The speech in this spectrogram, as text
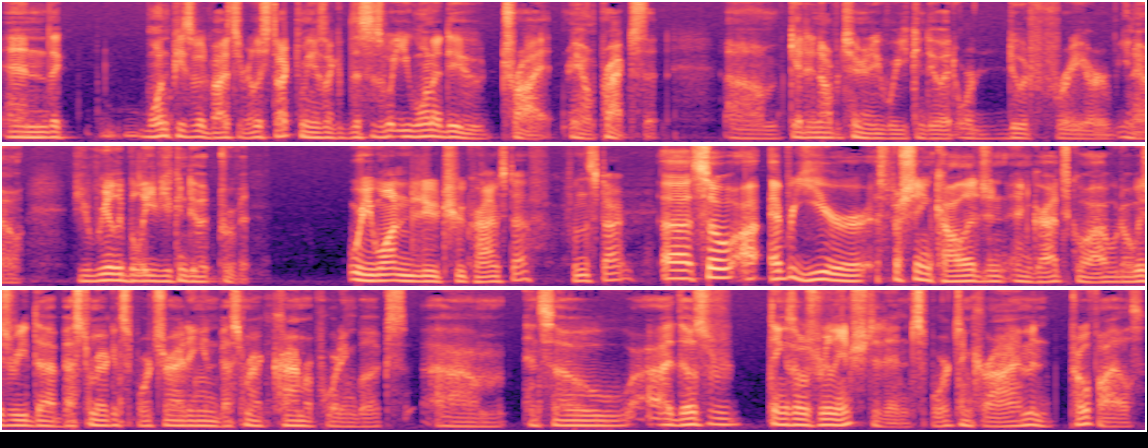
And the one piece of advice that really stuck to me is like, if this is what you want to do, try it. You know, practice it. Um, get an opportunity where you can do it, or do it for free, or you know, if you really believe you can do it, prove it. Were you wanting to do true crime stuff from the start? Uh, so uh, every year, especially in college and, and grad school, I would always read the Best American Sports Writing and Best American Crime Reporting books. Um, and so uh, those were things I was really interested in: sports and crime and profiles,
